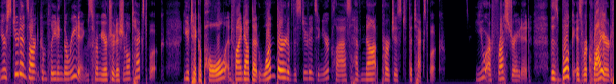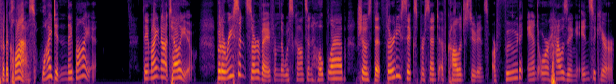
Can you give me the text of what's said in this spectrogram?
Your students aren't completing the readings from your traditional textbook. You take a poll and find out that one-third of the students in your class have not purchased the textbook. You are frustrated. This book is required for the class. Why didn't they buy it? They might not tell you, but a recent survey from the Wisconsin Hope Lab shows that 36% of college students are food and or housing insecure,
